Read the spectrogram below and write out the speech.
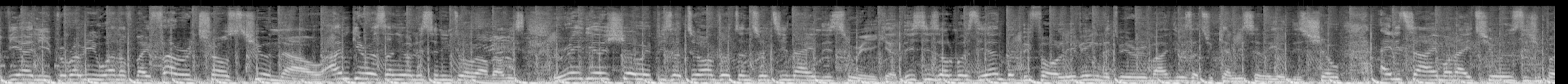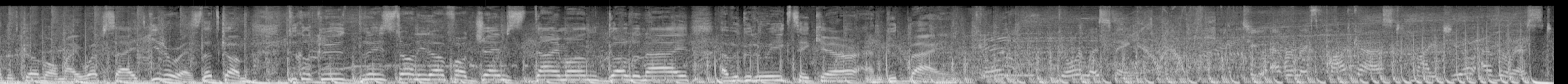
Vianney, probably one of my favorite trance tune now. I'm Giros and you're listening to Evermix radio show episode 229 this week. This is almost the end, but before leaving, let me remind you that you can listen again this show anytime on iTunes, digipod.com or my website, gileverest.com. To conclude, please turn it up for James Diamond, GoldenEye. Have a good week, take care, and goodbye. You're listening to Evermix Podcast by Gil Everest.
